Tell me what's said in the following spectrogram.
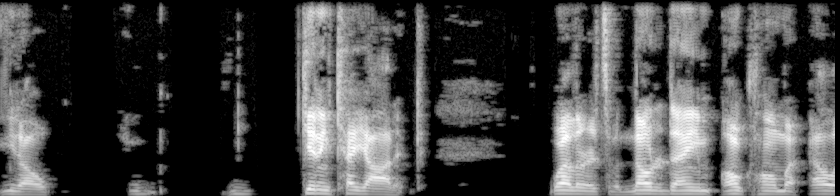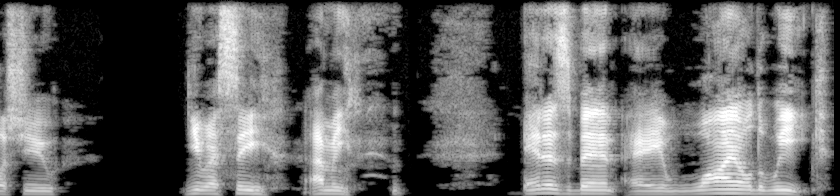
you know, getting chaotic. Whether it's with Notre Dame, Oklahoma, LSU, USC. I mean, it has been a wild week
